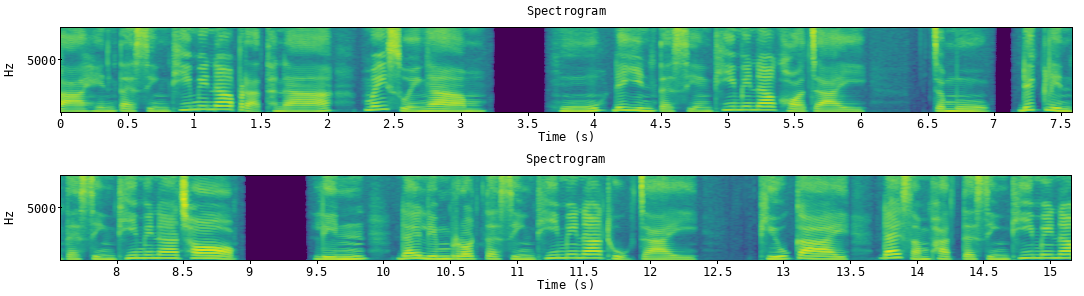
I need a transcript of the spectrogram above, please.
ตาเห็นแต่สิ่งที่ไม่น่าปรารถนา ไม่สวยงาม หูได้ยินแต่เสียงที่ไม่น่าพอใจ จมูกได้กลิ่นแต่สิ่งที่ไม่น่าชอบ ลิ้นได้ลิ้มรสแต่สิ่งที่ไม่น่าถูกใจ ผิวกายได้สัมผัสแต่สิ่งที่ไม่น่า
